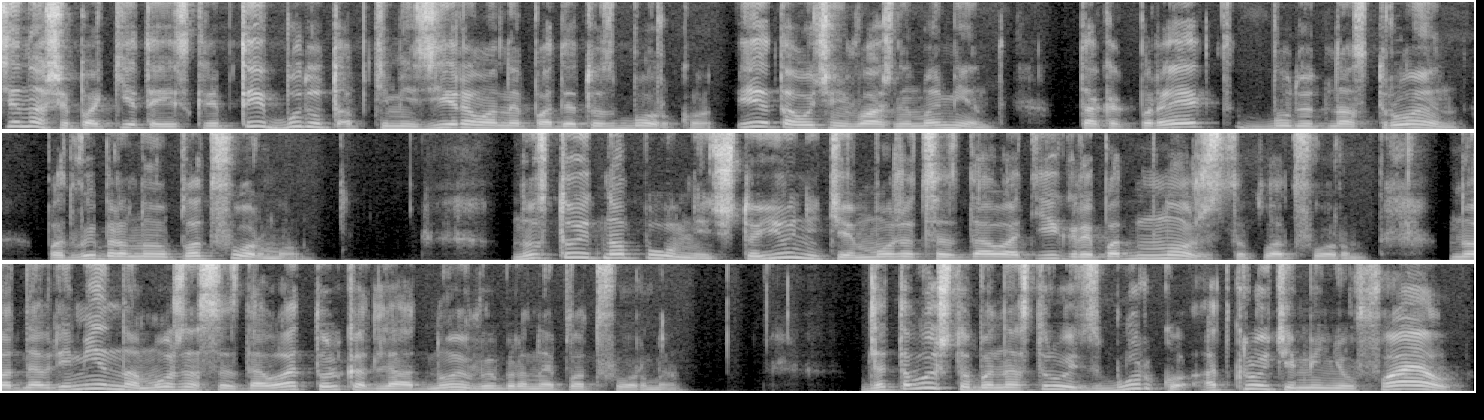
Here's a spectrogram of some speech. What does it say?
Все наши пакеты и скрипты будут оптимизированы под эту сборку. И это очень важный момент, так как проект будет настроен под выбранную платформу. Но стоит напомнить, что Unity может создавать игры под множество платформ, но одновременно можно создавать только для одной выбранной платформы. Для того, чтобы настроить сборку, откройте меню «Файл»,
